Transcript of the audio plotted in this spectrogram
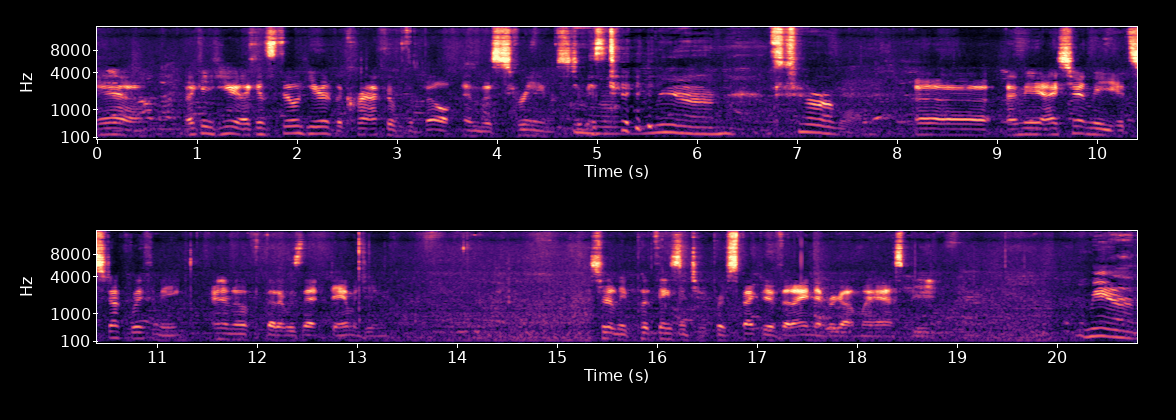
Yeah, I can hear. I can still hear the crack of the belt and the screams to this day. Man, it's terrible. Uh, I mean, I certainly it stuck with me. I don't know if that it was that damaging. It certainly put things into perspective that I never got my ass beat. Man,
